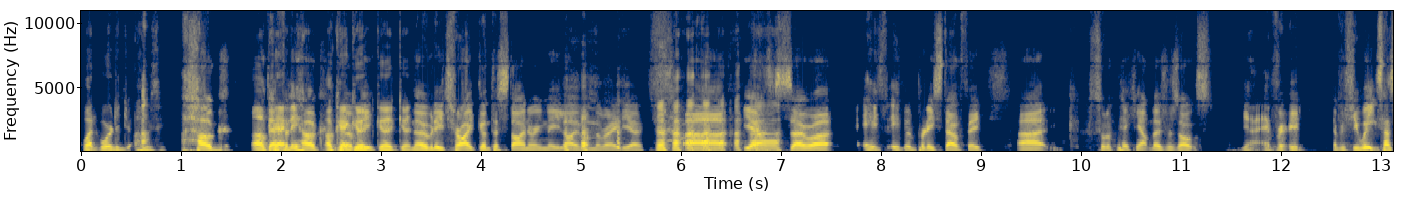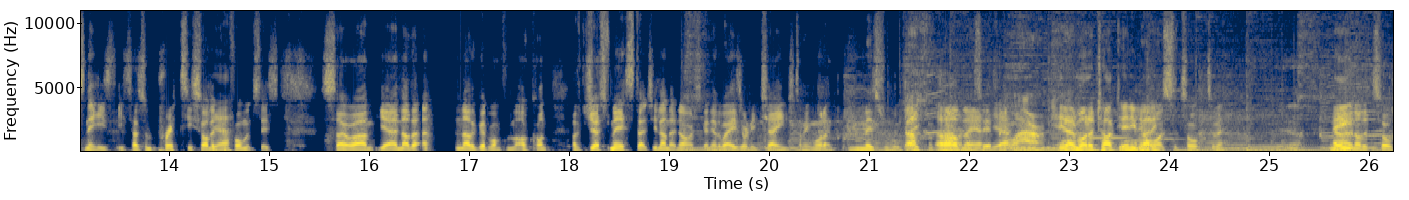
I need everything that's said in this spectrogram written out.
what word did you? Oh, is a hug. Okay. Definitely hug. Okay, Nobody- good, good, good. Nobody tried Gunther Steinering me live on the radio. uh, yeah, so uh, he's he's been pretty stealthy, uh, sort of picking up those results. Yeah, every every few weeks, hasn't he? He's, he's had some pretty solid Yeah. performances. So um, yeah, another another good one from Ocon. I've just missed actually Lando Norris going the other way. He's already changed. I mean, what a miserable day. for Oh, man, yeah. anyone- McLaren, He doesn't want to talk to anyone anybody. wants to talk to me. No, Hey. not at all.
